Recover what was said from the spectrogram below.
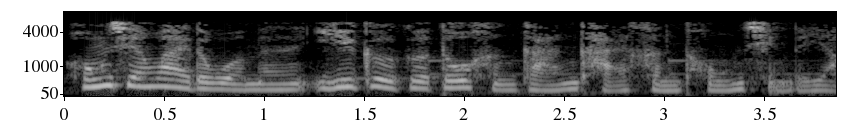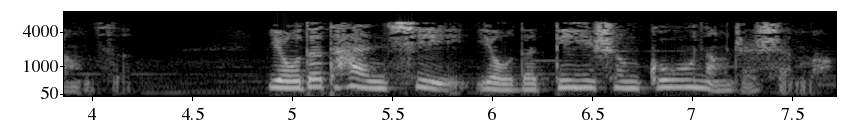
红线外的我们，一个个都很感慨、很同情的样子，有的叹气，有的低声咕囔着什么。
